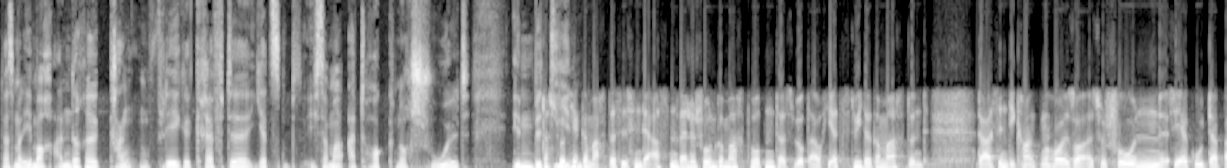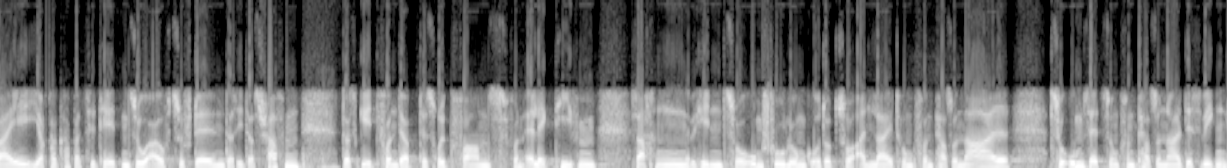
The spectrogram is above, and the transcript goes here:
dass man eben auch andere Krankenpflegekräfte jetzt, ich sag mal, ad hoc noch schult im Bedienen? Das wird ja gemacht. Das ist in der ersten Welle schon gemacht worden. Das wird auch jetzt wieder gemacht. Und da sind die Krankenhäuser also schon sehr gut dabei, ihre Kapazitäten so aufzustellen, dass sie das schaffen. Das geht von der, des Rückfahrens von elektiven Sachen hin zur Umschulung oder zur Anleitung von Personal, zur Umsetzung von Personal. Deswegen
